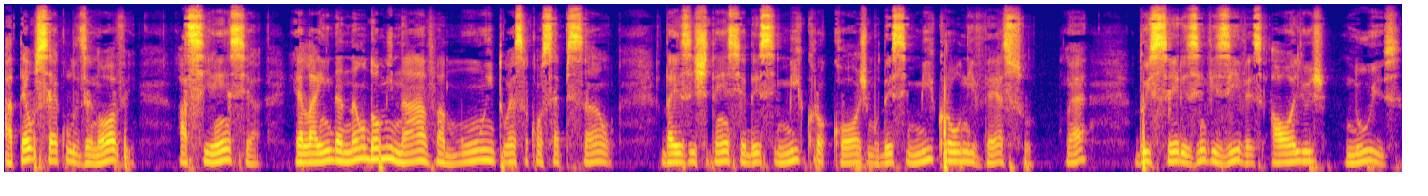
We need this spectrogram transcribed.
até o século XIX, a ciência ela ainda não dominava muito essa concepção da existência desse microcosmo, desse microuniverso, né? dos seres invisíveis a olhos nus,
